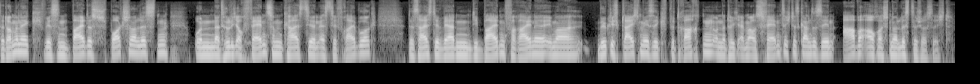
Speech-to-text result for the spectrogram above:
der Dominik. Wir sind beides Sportjournalisten und natürlich auch Fans vom KSC und SC Freiburg. Das heißt, wir werden die beiden Vereine immer möglichst gleichmäßig betrachten und natürlich einmal aus Fansicht das Ganze sehen, aber auch aus journalistischer Sicht.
